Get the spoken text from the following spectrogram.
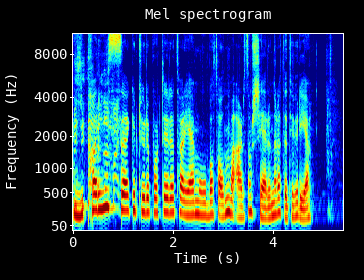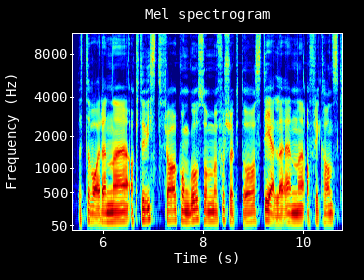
i Paris. Kulturreporter Tarjei Mo Batalden, hva er det som skjer under dette tyveriet? Dette var en eh, aktivist fra Kongo som forsøkte å stjele en afrikansk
